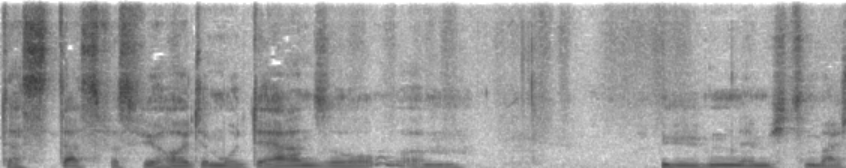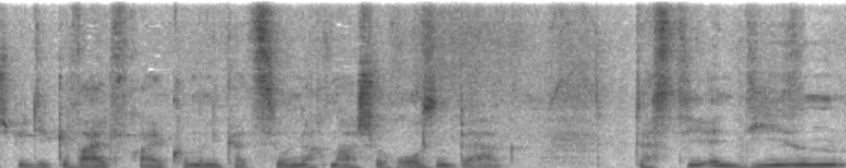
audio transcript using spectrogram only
dass das, was wir heute modern so ähm, üben, nämlich zum Beispiel die gewaltfreie Kommunikation nach Marshall Rosenberg, dass die in diesem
